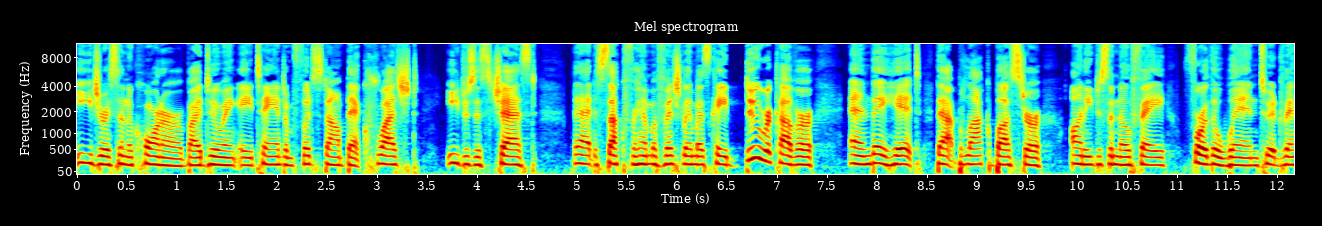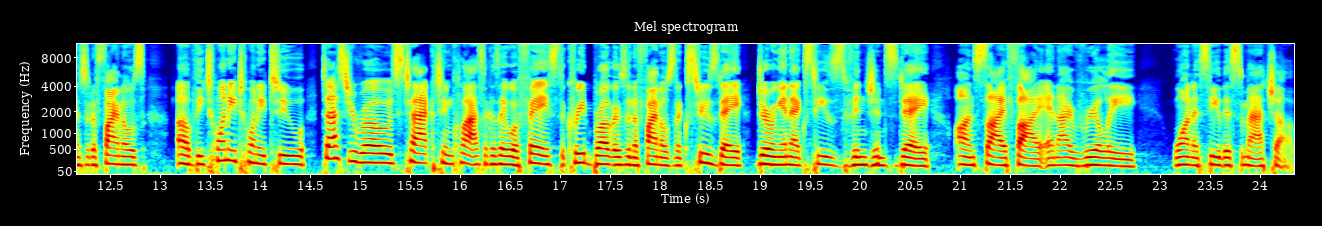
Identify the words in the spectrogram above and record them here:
Edris in the corner by doing a tandem foot stomp that crushed Edris's chest. That had to suck for him. Eventually, MSK do recover and they hit that blockbuster on Edris Enofe for the win to advance to the finals of the 2022 Dusty Rhodes Tag Team Classic as they will face the Creed brothers in the finals next Tuesday during NXT's Vengeance Day on Syfy. And I really want to see this matchup.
